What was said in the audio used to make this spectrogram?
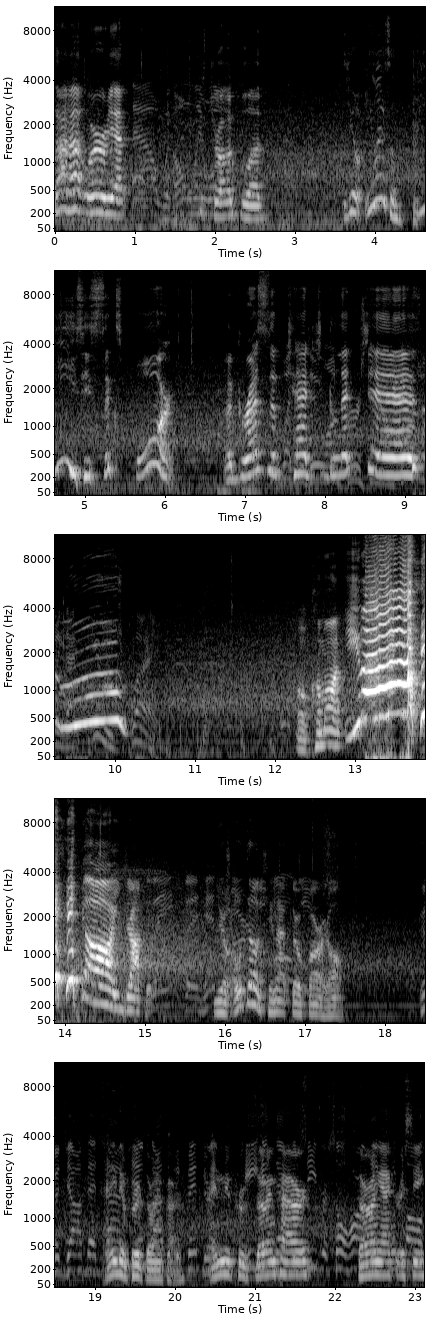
Timeout. Where are we at? Now with only one. Drug flood. Yo, Eli's a beast. He's 6'4". Aggressive catch glitches. Ooh. Oh, come on. Eli! oh, he dropped it. Yo, Odell cannot throw far at all. Good job that I need to improve throwing power. I need to improve throwing power, throwing accuracy,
